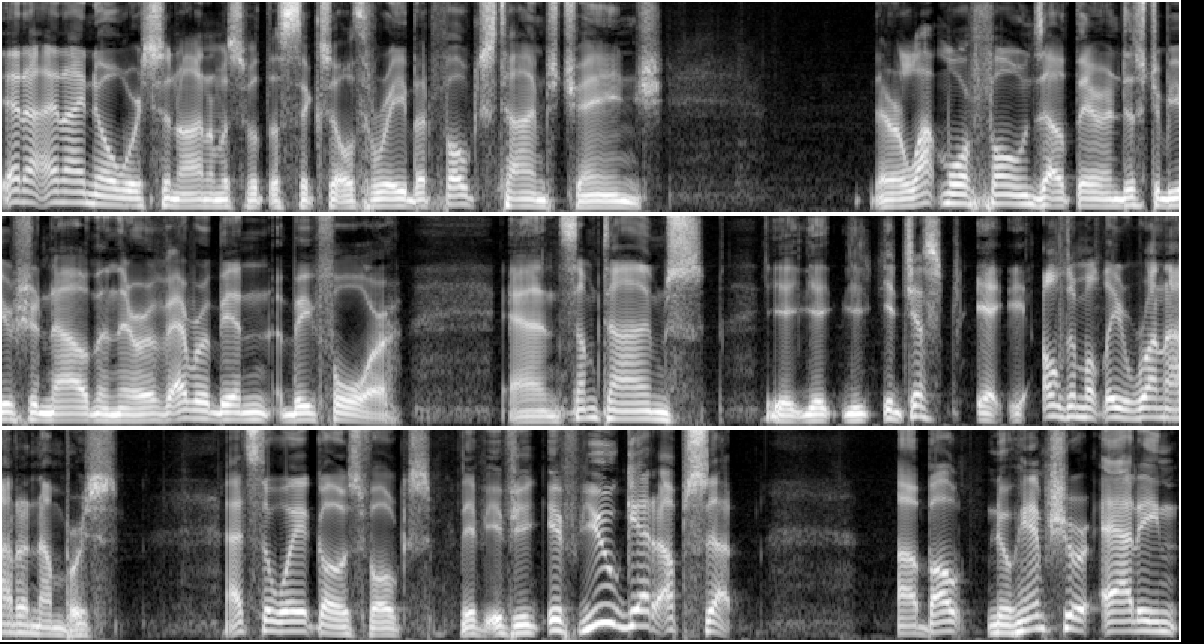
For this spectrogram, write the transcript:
And I, and I know we're synonymous with the 603, but folks, times change. There are a lot more phones out there in distribution now than there have ever been before. And sometimes you, you, you just you ultimately run out of numbers. That's the way it goes, folks. If, if, you, if you get upset about New Hampshire adding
